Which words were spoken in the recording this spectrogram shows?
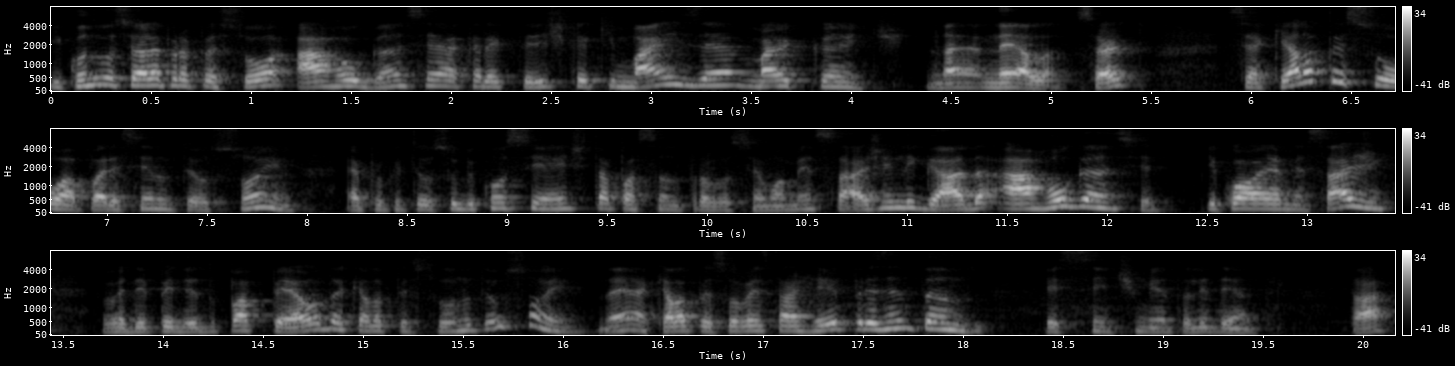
E quando você olha para a pessoa, a arrogância é a característica que mais é marcante na, nela, certo? Se aquela pessoa aparecer no teu sonho, é porque o teu subconsciente está passando para você uma mensagem ligada à arrogância. E qual é a mensagem? Vai depender do papel daquela pessoa no teu sonho, né? Aquela pessoa vai estar representando esse sentimento ali dentro, tá?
